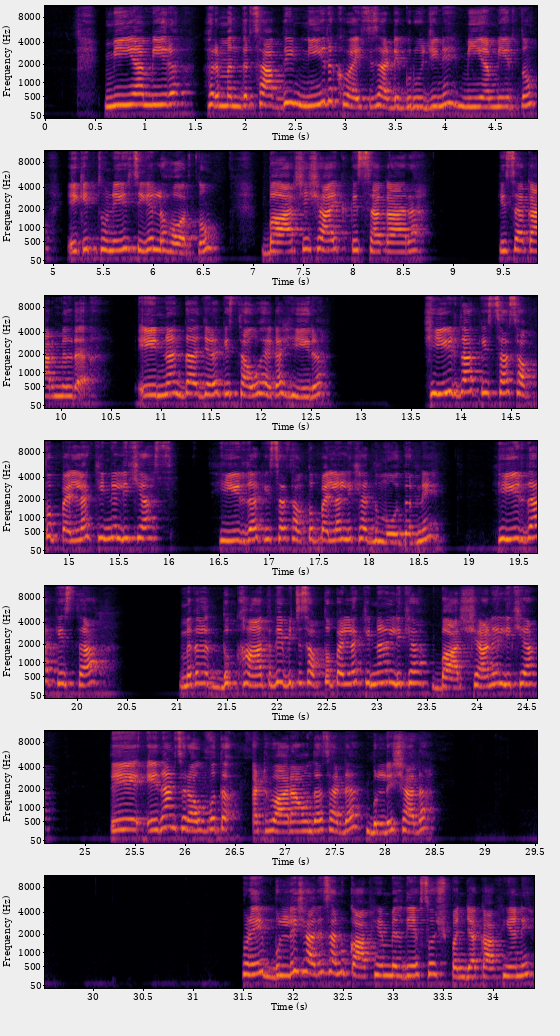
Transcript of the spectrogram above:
ਮੀਆਂ ਮੀਰ ਹਰਮੰਦਰ ਸਾਹਿਬ ਦੀ ਨੀਂਹ ਰਖਵਾਈ ਸੀ ਸਾਡੇ ਗੁਰੂ ਜੀ ਨੇ, ਮੀਆਂ ਮੀਰ ਤੋਂ। ਇਹ ਕਿੱਥੋਂ ਨੇ? ਸੀਗੇ ਲਾਹੌਰ ਤੋਂ। ਬਾਰਸ਼ ਸ਼ਾਹ ਇੱਕ ਕਿੱਸਾਕਾਰ ਆ। ਕਿੱਸਾਕਾਰ ਮਿਲਦਾ। ਇਹਨਾਂ ਦਾ ਜਿਹੜਾ ਕਿੱਸਾ, ਉਹ ਹੈਗਾ ਹੀਰ। ਹੀਰ ਦਾ ਕਿੱਸਾ ਸਭ ਤੋਂ ਪਹਿਲਾਂ ਕਿਹਨੇ ਲਿਖਿਆ? ਹੀਰ ਦਾ ਕਿੱਸਾ ਸਭ ਤੋਂ ਪਹਿਲਾਂ ਲਿਖਿਆ ਦਮੋਦਰ ਨੇ। ਹੀਰ ਦਾ ਕਿੱਸਾ ਮਤਲਬ ਦੁਖਾਂਤ ਦੇ ਵਿੱਚ ਸਭ ਤੋਂ ਪਹਿਲਾਂ ਕਿਹਨਾਂ ਨੇ ਲਿਖਿਆ? ਬਾਦਸ਼ਾਹ ਨੇ ਲਿਖਿਆ। ਤੇ ਇਹਦਾ ਆਨਸਰ ਆਊਗਾ ਪੁੱਤ 18 ਆਉਂਦਾ ਸਾਡਾ, ਬੁੱਲੇ ਸ਼ਾਹ ਦਾ। ਹੁਣ ਇਹ ਬੁੱਲੇ ਸ਼ਾਹ ਦੇ ਸਾਨੂੰ ਕਾਫੀਆਂ ਮਿਲਦੀਆਂ 156 ਕਾਫੀਆਂ ਨੇ।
